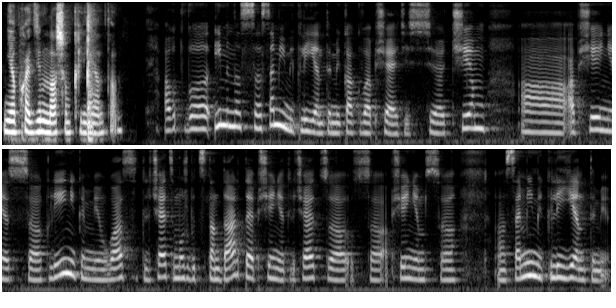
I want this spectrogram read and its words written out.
необходим нашим клиентам. А вот именно с самими клиентами как вы общаетесь? Чем а, общение с клиниками у вас отличается, может быть, стандарты общения отличаются с общением с самими клиентами.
